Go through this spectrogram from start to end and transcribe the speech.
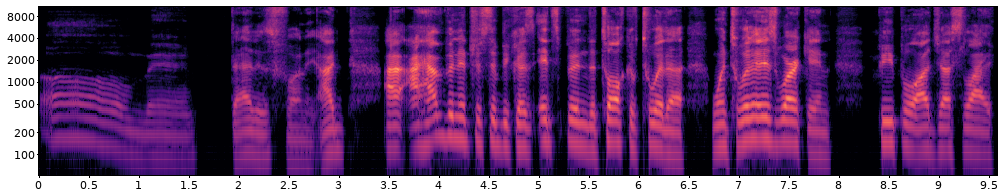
Oh man, That is funny. I, I I have been interested because it's been the talk of Twitter. When Twitter is working, people are just like,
